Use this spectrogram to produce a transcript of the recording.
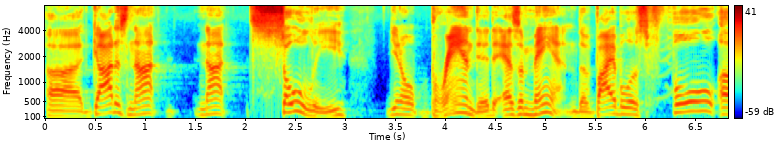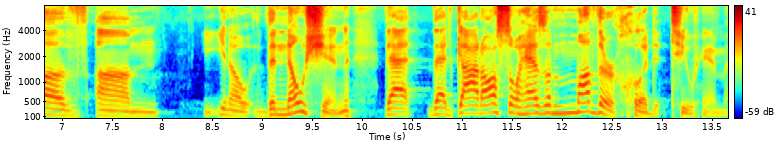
Uh, God is not not solely you know, branded as a man. The Bible is full of, um, you know, the notion that that God also has a motherhood to him,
